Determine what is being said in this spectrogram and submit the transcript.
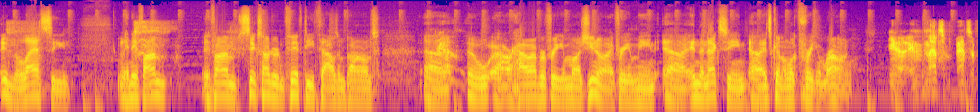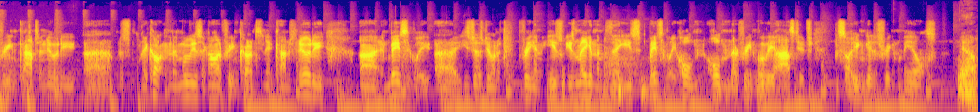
in the last scene, and if I'm if I'm six hundred and fifty thousand pounds. Uh, or however freaking much you know I freaking mean. Uh, in the next scene, uh, it's gonna look freaking wrong. Yeah, and that's a that's a freaking continuity. Uh, just- they call it in the movies. They call it freaking continu- continuity. Uh, and basically, uh, he's just doing a freaking. He's, he's making them think. He's basically holding holding their freaking movie hostage so he can get his freaking meals. Yeah.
